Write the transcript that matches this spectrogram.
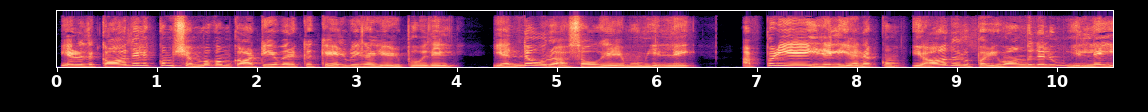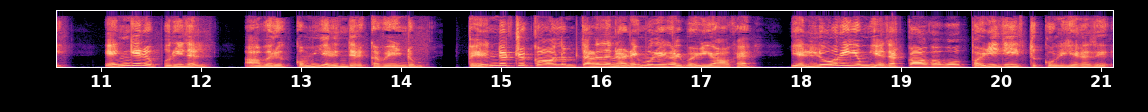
எனது காதலுக்கும் செம்முகம் காட்டியவருக்கு கேள்விகள் எழுப்புவதில் எந்த ஒரு அசௌகரியமும் இல்லை. அப்படியே இதில் எனக்கும் யாதொரு பழிவாங்குதலும் இல்லை என்கிற புரிதல் அவருக்கும் இருந்திருக்க வேண்டும். பெருந்தொற்று காலம் தனது நடைமுறைகள் வழியாக எல்லோரையும் எதற்காகவோ பழி தீர்த்து கொள்கிறது.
